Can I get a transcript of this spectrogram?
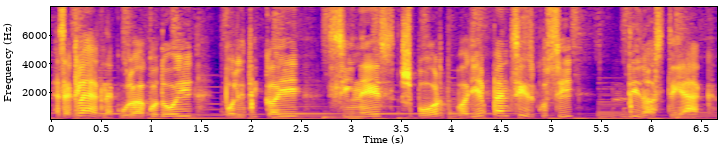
Ezek lehetnek uralkodói, politikai, színész, sport vagy éppen cirkuszi dinasztiák.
